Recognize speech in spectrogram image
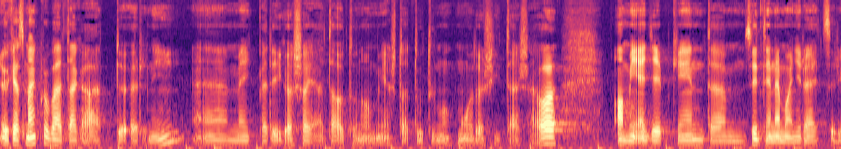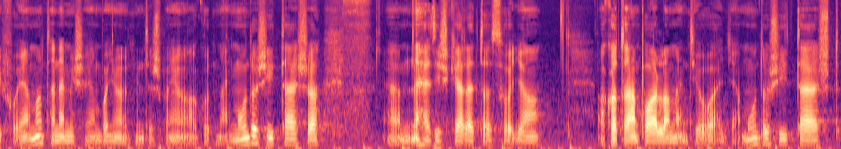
ők ezt megpróbálták áttörni, mégpedig a saját autonómia statútumok módosításával, ami egyébként szintén nem annyira egyszerű folyamat, hanem is olyan bonyolult, mint a spanyol alkotmány módosítása. Ehhez is kellett az, hogy a a katalán parlament jóvágyja a módosítást,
